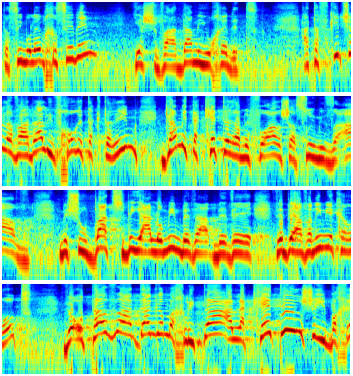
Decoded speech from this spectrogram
תשימו לב חסידים, יש ועדה מיוחדת. התפקיד של הוועדה לבחור את הכתרים, גם את הכתר המפואר שעשוי מזהב, משובץ ביהלומים ובאבנים יקרות, ואותה ועדה גם מחליטה על הכתר שייבחר,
